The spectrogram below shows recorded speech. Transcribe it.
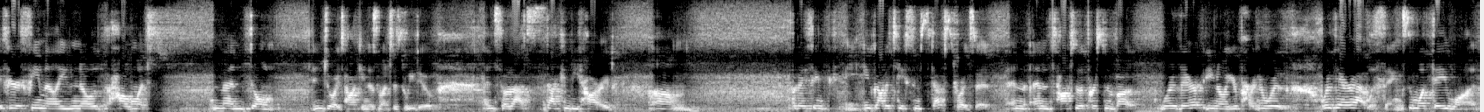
if you're a female, you know how much men don't enjoy talking as much as we do, and so that's that can be hard. Um, but I think you got to take some steps towards it and and talk to the person about where they're you know your partner where where they're at with things and what they want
